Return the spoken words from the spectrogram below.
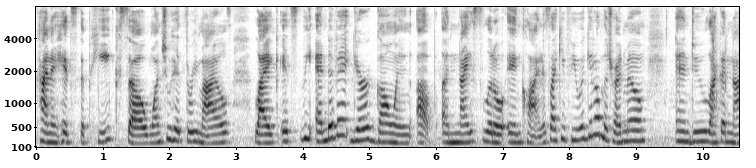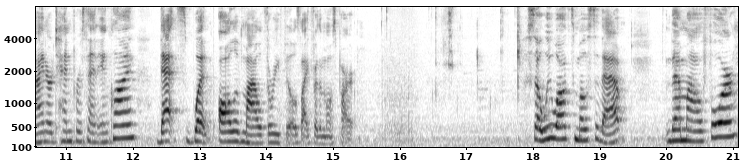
kind of hits the peak. So once you hit three miles, like it's the end of it, you're going up a nice little incline. It's like if you would get on the treadmill and do like a 9 or 10% incline, that's what all of mile three feels like for the most part. So we walked most of that. Then mile four,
